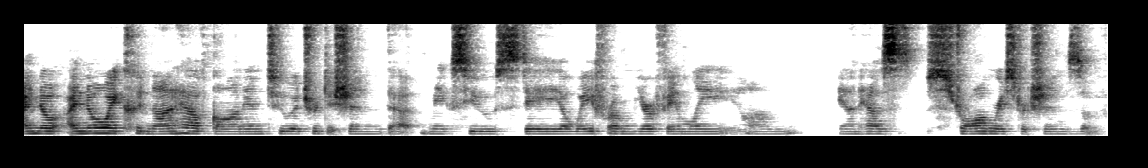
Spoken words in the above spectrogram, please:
I know I know I could not have gone into a tradition that makes you stay away from your family um, and has strong restrictions of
